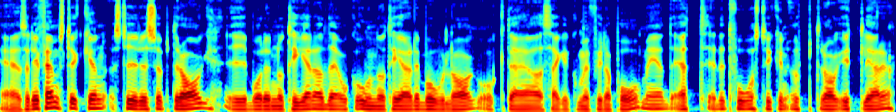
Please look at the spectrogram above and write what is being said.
Eh, så det är fem stycken styrelseuppdrag i både noterade och onoterade bolag och där jag säkert kommer fylla på med ett eller två stycken uppdrag ytterligare.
